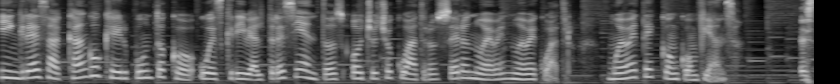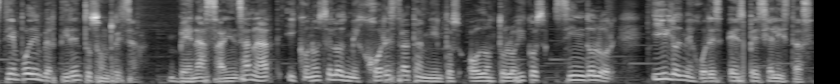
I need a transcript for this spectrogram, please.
Ingresa a kangucare.co o escribe al 300-884-0994. Muévete con confianza. Es tiempo de invertir en tu sonrisa. Ven a Science and Art y conoce los mejores tratamientos odontológicos sin dolor y los mejores especialistas.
